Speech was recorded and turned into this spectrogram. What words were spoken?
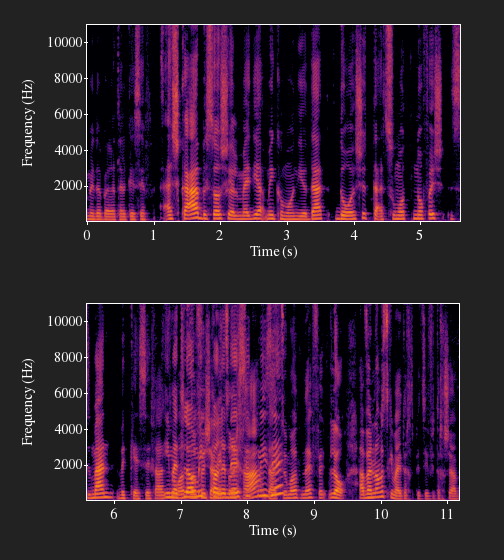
מדברת על כסף. השקעה בסושיאל מדיה, מי כמוני יודעת, דורשת תעצומות נופש, זמן וכסף. אם את לא מתפרנסת מזה... תעצומות נפש, לא, אבל אני לא מסכימה איתך ספציפית עכשיו.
